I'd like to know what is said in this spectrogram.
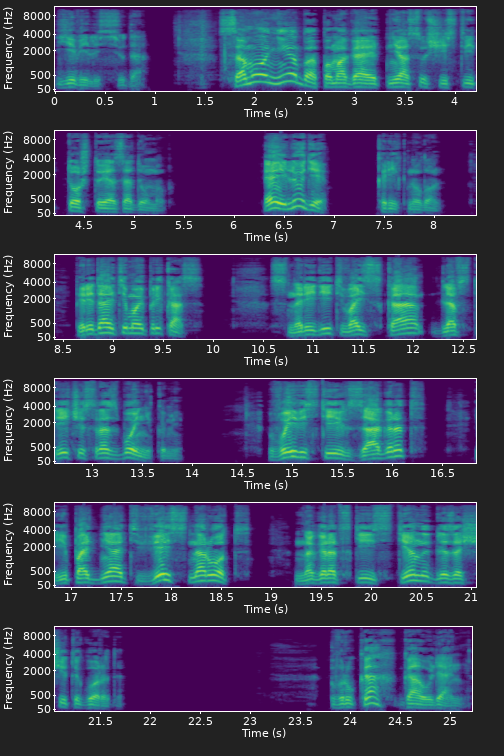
явились сюда. Само небо помогает мне осуществить то, что я задумал. — Эй, люди! — крикнул он. — Передайте мой приказ снарядить войска для встречи с разбойниками, вывести их за город и поднять весь народ на городские стены для защиты города. В руках Гауляня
